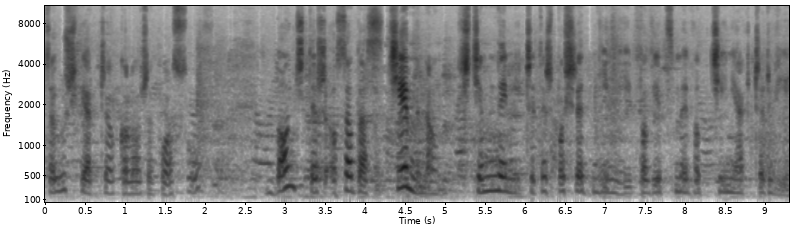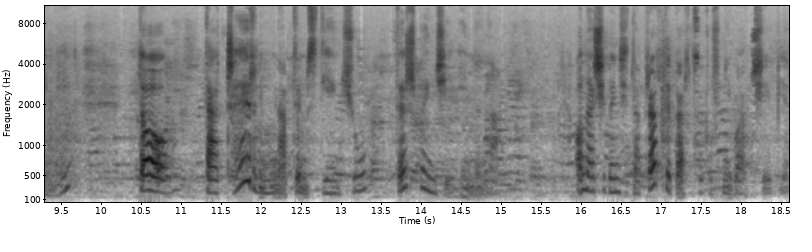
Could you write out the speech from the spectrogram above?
co już świadczy o kolorze włosów, bądź też osoba z ciemną, z ciemnymi, czy też pośrednimi, powiedzmy w odcieniach czerwieni, to ta czerń na tym zdjęciu też będzie inna. Ona się będzie naprawdę bardzo różniła od siebie.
